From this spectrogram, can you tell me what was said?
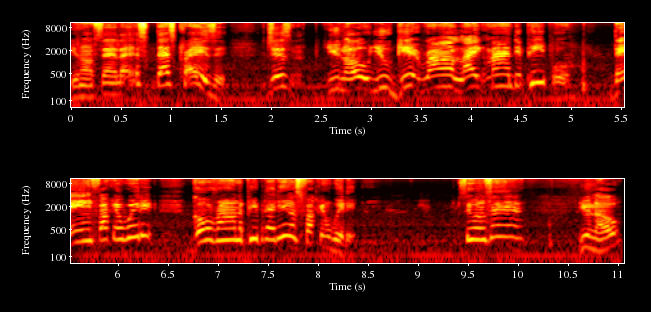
You know what I'm saying? That's that's crazy. Just you know, you get around like-minded people. They ain't fucking with it. Go around the people that is fucking with it. See what I'm saying? You know.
